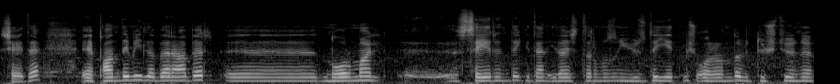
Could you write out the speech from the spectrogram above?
şeyde. E, pandemiyle beraber e, normal e, seyrinde giden ilaçlarımızın %70 oranında bir düştüğünü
